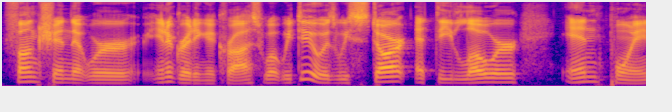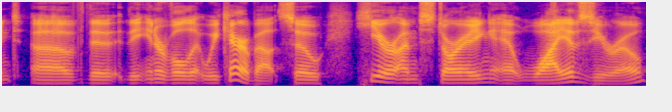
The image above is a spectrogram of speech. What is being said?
function that we're integrating across, what we do is we start at the lower endpoint of the, the interval that we care about. So here I'm starting at y of 0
